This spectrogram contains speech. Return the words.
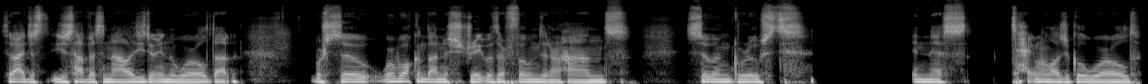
So I just you just have this analogy doing in the world that we're so we're walking down the street with our phones in our hands so engrossed in this technological world,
